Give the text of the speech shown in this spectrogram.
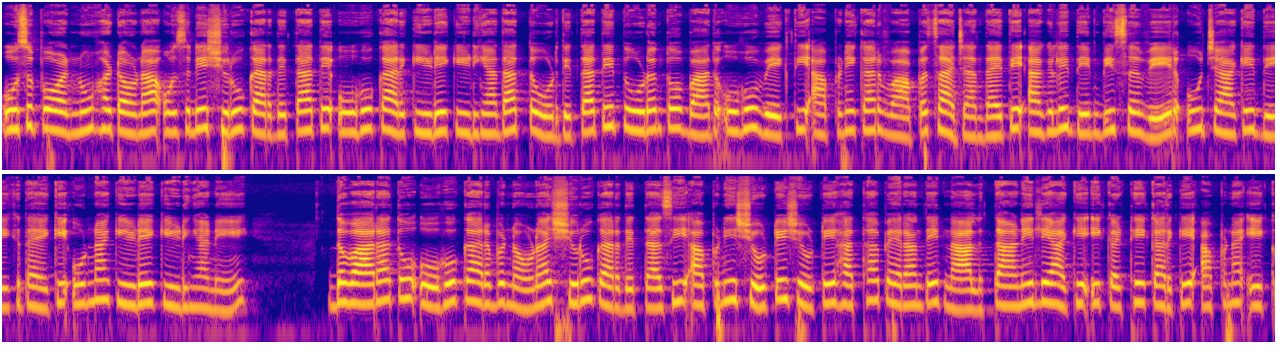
ਉਸ ਪੌਣ ਨੂੰ ਹਟਾਉਣਾ ਉਸਨੇ ਸ਼ੁਰੂ ਕਰ ਦਿੱਤਾ ਤੇ ਉਹ ਘਰ ਕੀੜੇ ਕੀੜੀਆਂ ਦਾ ਤੋੜ ਦਿੱਤਾ ਤੇ ਤੋੜਨ ਤੋਂ ਬਾਅਦ ਉਹ ਵਿਅਕਤੀ ਆਪਣੇ ਘਰ ਵਾਪਸ ਆ ਜਾਂਦਾ ਹੈ ਤੇ ਅਗਲੇ ਦਿਨ ਦੀ ਸਵੇਰ ਉਹ ਜਾ ਕੇ ਦੇਖਦਾ ਹੈ ਕਿ ਉਹਨਾਂ ਕੀੜੇ ਕੀੜੀਆਂ ਨੇ ਦੁਬਾਰਾ ਤੋਂ ਉਹ ਘਰ ਬਣਾਉਣਾ ਸ਼ੁਰੂ ਕਰ ਦਿੱਤਾ ਸੀ। ਆਪਣੇ ਛੋਟੇ-ਛੋਟੇ ਹੱਥਾਂ ਪੈਰਾਂ ਦੇ ਨਾਲ ਤਾਣੇ ਲਿਆ ਕੇ ਇਕੱਠੇ ਕਰਕੇ ਆਪਣਾ ਇੱਕ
